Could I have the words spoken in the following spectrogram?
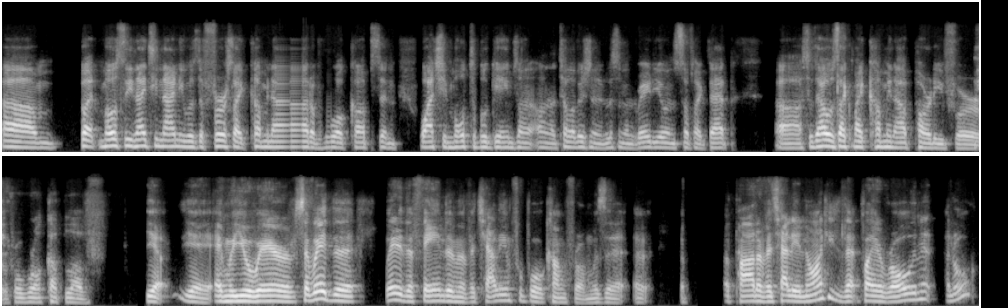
Um, but mostly 1990 was the first like coming out of World Cups and watching multiple games on, on the television and listening to the radio and stuff like that. Uh, so that was like my coming out party for for World Cup love. Yeah, yeah. And were you aware of? So where the where did the fandom of Italian football come from? Was it a, a, a part of Italian '90s? Did that play a role in it at all?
